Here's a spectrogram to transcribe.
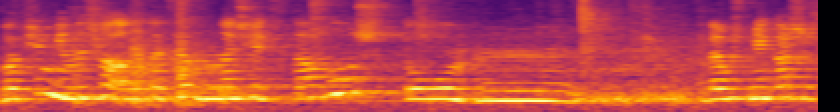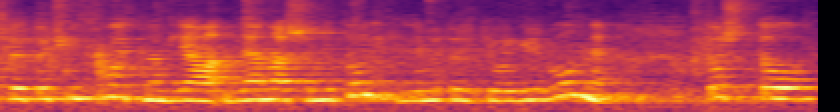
Вообще, мне начала, хотела бы начать с того, что, потому что мне кажется, что это очень свойственно для, для нашей методики, для методики Вагельвовны, то, что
